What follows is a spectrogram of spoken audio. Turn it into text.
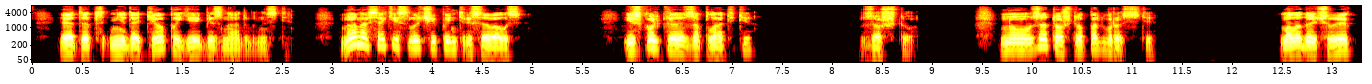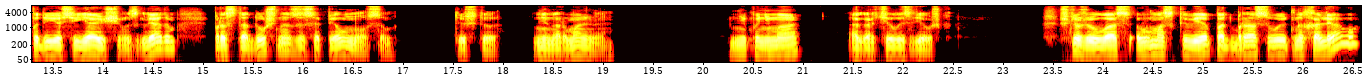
— этот недотепа ей без надобности. Но на всякий случай поинтересовалась. — И сколько заплатите? — За что? — Ну, за то, что подбросите. Молодой человек под ее сияющим взглядом простодушно засопел носом. — Ты что, ненормальная? — Не понимаю, — огорчилась девушка. — Что же, у вас в Москве подбрасывают на халяву?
